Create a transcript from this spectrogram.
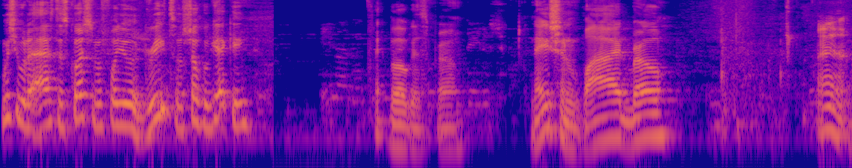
Wish you would have asked this question before you agreed to Shokugeki. That bogus, bro. Nationwide, bro. Man,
